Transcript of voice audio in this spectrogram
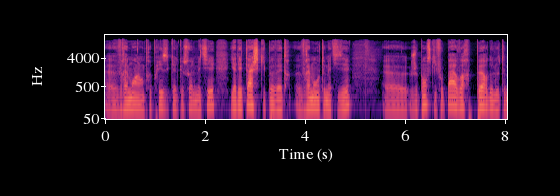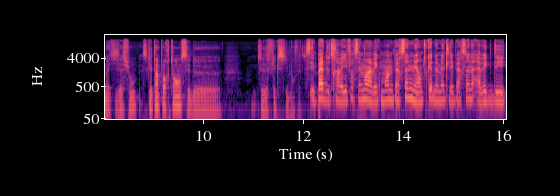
vraiment à l'entreprise, quel que soit le métier. Il y a des tâches qui peuvent être vraiment automatisées. Euh, je pense qu'il ne faut pas avoir peur de l'automatisation. Ce qui est important, c'est de c'est flexible en fait. C'est pas de travailler forcément avec moins de personnes, mais en tout cas de mettre les personnes avec des,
